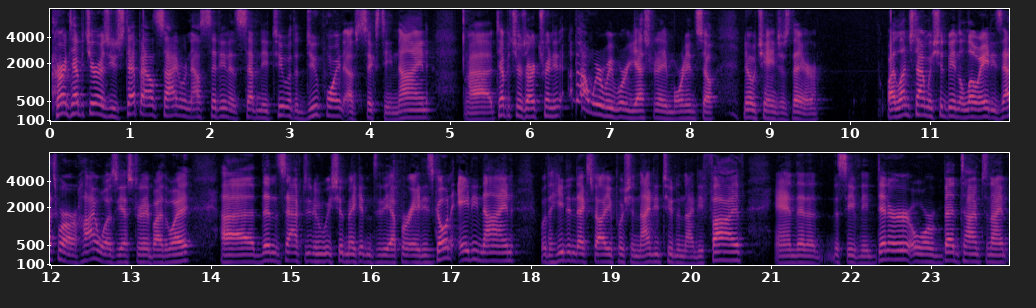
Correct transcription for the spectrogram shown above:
Current temperature as you step outside, we're now sitting at 72 with a dew point of 69. Uh, temperatures are trending about where we were yesterday morning, so no changes there. By lunchtime, we should be in the low 80s. That's where our high was yesterday, by the way. Uh, then this afternoon, we should make it into the upper 80s. Going 89 with a heat index value pushing 92 to 95. And then uh, this evening, dinner or bedtime tonight,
